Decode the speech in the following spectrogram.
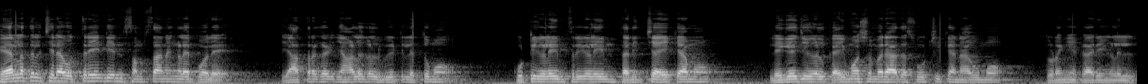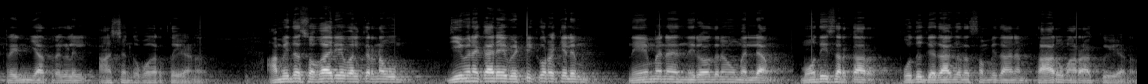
കേരളത്തിൽ ചില ഉത്തരേന്ത്യൻ സംസ്ഥാനങ്ങളെപ്പോലെ യാത്ര കഴിഞ്ഞ ആളുകൾ വീട്ടിലെത്തുമോ? കുട്ടികളെയും സ്ത്രീകളെയും തനിച്ചയക്കാമോ? ലഗേജുകൾ കൈമോശം വരാതെ സൂക്ഷിക്കാനാകുമോ? തുടങ്ങിയ കാര്യങ്ങളിൽ ട്രെയിൻ യാത്രകളിൽ ആശങ്ക പകർത്തുകയാണ്. അമിത സ്വകാര്യവൽക്കരണവും ജീവനക്കാരെ വെട്ടിക്കുറയ്ക്കലും നിയമന നിരോധനവുമെല്ലാം മോദി സർക്കാർ പൊതുഗതാഗത സംവിധാനം താറുമാറാക്കുകയാണ്.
